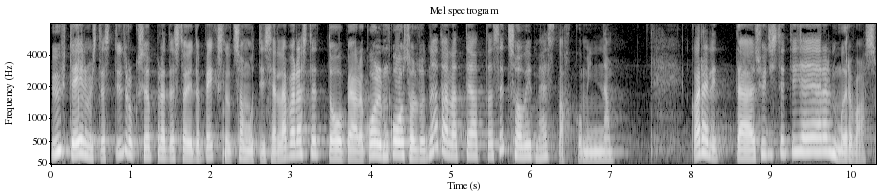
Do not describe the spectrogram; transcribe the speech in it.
ühte eelmistest tüdruksõpradest oli ta peksnud samuti sellepärast, et too peale kolm koos oldud nädalat teatas, et soovib mehest lahku minna. Karelit äh, süüdistati seejärel mõrvas.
